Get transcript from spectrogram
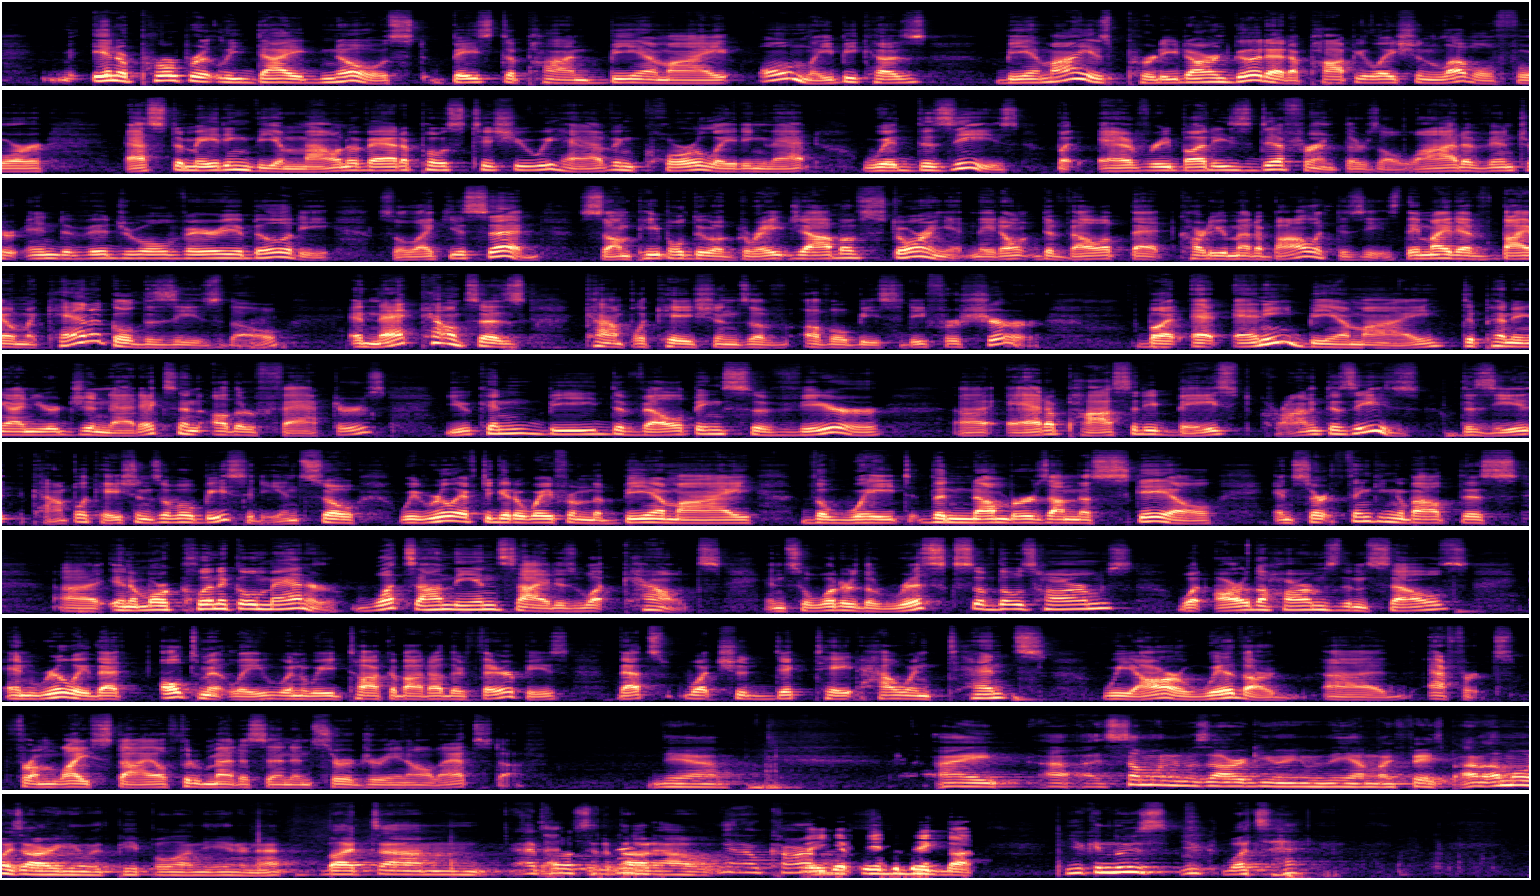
inappropriately diagnosed based upon BMI only because BMI is pretty darn good at a population level for estimating the amount of adipose tissue we have and correlating that with disease. But everybody's different. There's a lot of inter individual variability. So, like you said, some people do a great job of storing it and they don't develop that cardiometabolic disease. They might have biomechanical disease, though, and that counts as complications of, of obesity for sure. But at any BMI, depending on your genetics and other factors, you can be developing severe uh, adiposity based chronic disease, disease complications of obesity. And so we really have to get away from the BMI, the weight, the numbers on the scale, and start thinking about this uh, in a more clinical manner. What's on the inside is what counts. And so, what are the risks of those harms? What are the harms themselves? And really, that ultimately, when we talk about other therapies, that's what should dictate how intense we are with our uh, efforts from lifestyle through medicine and surgery and all that stuff. Yeah. I uh, someone was arguing with me on my Facebook. I'm always arguing with people on the internet, but um, I posted about how you know carbs. You get paid the big bucks. You can lose. You, what's that?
